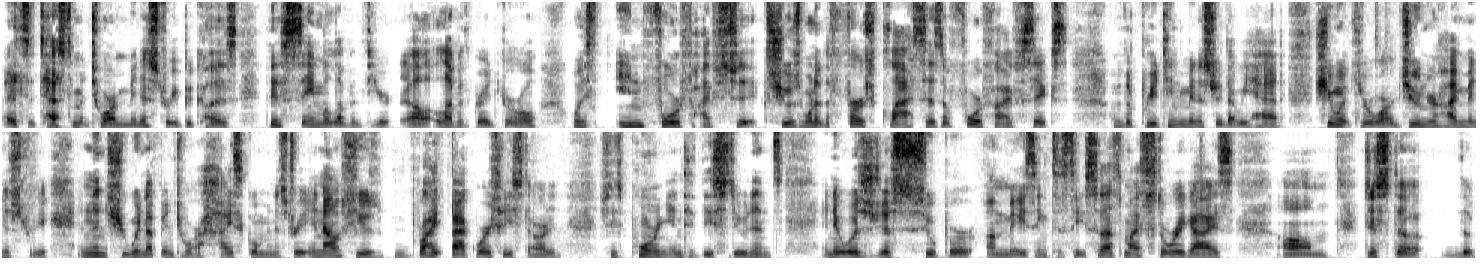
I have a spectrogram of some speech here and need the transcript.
it's a testament to our ministry because this same 11th year uh, 11th grade girl was in 456 she was one of the first classes of 456 of the preteen ministry that we had. She went through our junior high ministry and then she went up into our high school ministry and now she is right back where she started. She's pouring into these students and it was just super amazing to see. So that's my story guys. Um just the the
